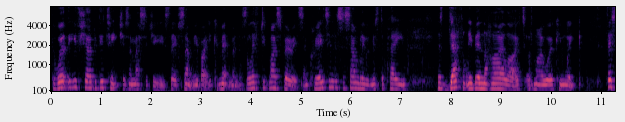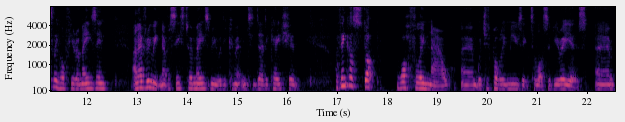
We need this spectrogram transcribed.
The work that you've shared with your teachers and messages they've sent me about your commitment has lifted my spirits, and creating this assembly with Mr. Payne has definitely been the highlight of my working week. Thistley Hough, you're amazing, and every week never cease to amaze me with your commitment and dedication. I think I'll stop waffling now, um, which is probably music to lots of your ears. Um,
